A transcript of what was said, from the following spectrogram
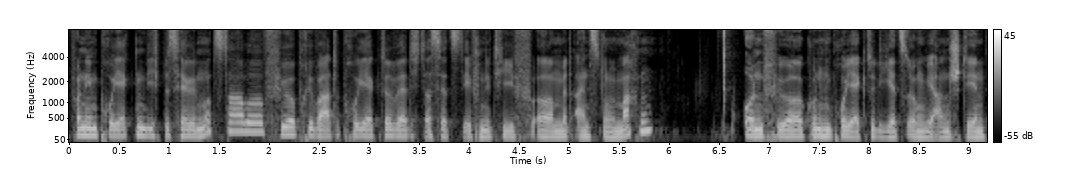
von den Projekten, die ich bisher genutzt habe. Für private Projekte werde ich das jetzt definitiv äh, mit 1.0 machen. Und für Kundenprojekte, die jetzt irgendwie anstehen,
